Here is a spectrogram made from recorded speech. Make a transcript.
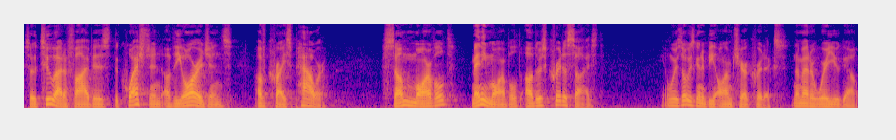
So, two out of five is the question of the origins of Christ's power. Some marveled, many marveled, others criticized. You know, there's always going to be armchair critics, no matter where you go.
